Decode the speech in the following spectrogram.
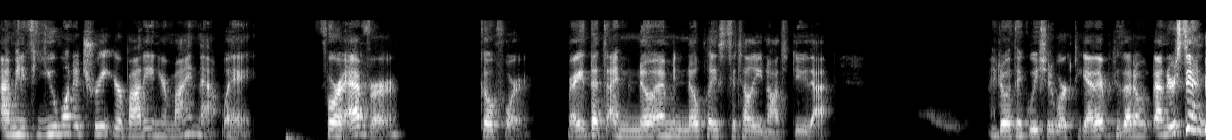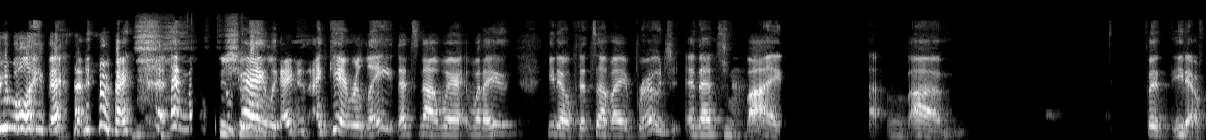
I mean, if you want to treat your body and your mind that way forever, go for it. Right. That's I'm no I'm in no place to tell you not to do that. I don't think we should work together because I don't understand people like that. Right. And that's okay. Sure. Like I just I can't relate. That's not where what I, you know, that's not my approach. And that's yeah. fine. Um but you know,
